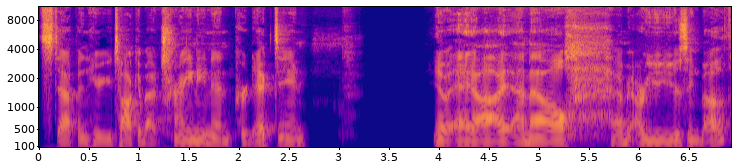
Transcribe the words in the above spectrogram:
step in here, you talk about training and predicting. You know, AI, ML. I mean, are you using both?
